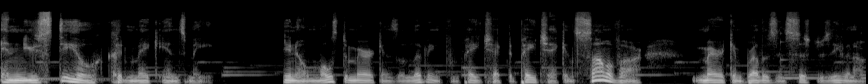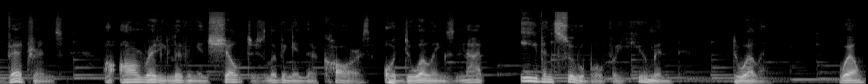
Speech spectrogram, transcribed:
and you still couldn't make ends meet. You know, most Americans are living from paycheck to paycheck, and some of our American brothers and sisters, even our veterans, are already living in shelters, living in their cars or dwellings not even suitable for human dwelling. Well,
